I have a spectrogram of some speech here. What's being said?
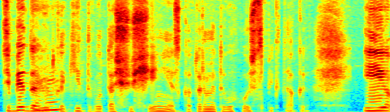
тебе дают угу. какие-то вот ощущения, с которыми ты выходишь в спектакль. И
